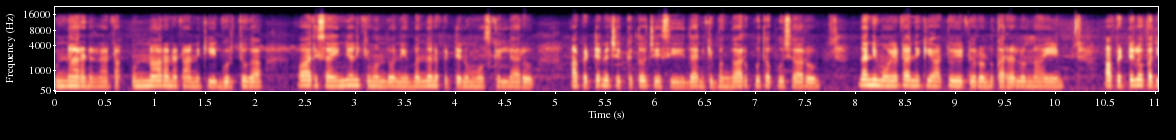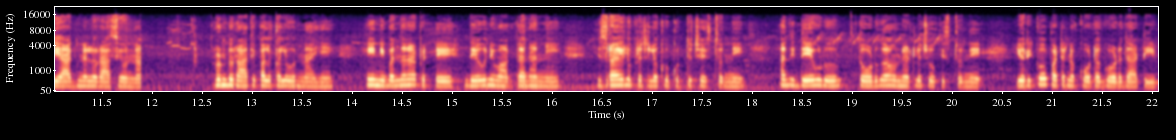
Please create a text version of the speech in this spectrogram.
ఉన్నారనట ఉన్నారనటానికి గుర్తుగా వారి సైన్యానికి ముందు నిబంధన పెట్టెను మోసుకెళ్ళారు. ఆ పెట్టెను చెక్కతో చేసి దానికి బంగారు పూత పూశారు. దాన్ని మోయటానికి అటు ఇటు రెండు కర్రలున్నాయి. ఆ పెట్టెలో పది ఆజ్ఞలు రాసి ఉన్నాయి రెండు రాతి పలకలు ఉన్నాయి. ఈ నిబంధన పెట్టే దేవుని వాగ్దానాన్ని ఇజ్రాయేల్ ప్రజలకు గుర్తు చేస్తుంది. అది దేవుడు తోడుగా ఉన్నట్లు చూపిస్తుంది. ఎరికో పట్టణ కోట గోడ దాటి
